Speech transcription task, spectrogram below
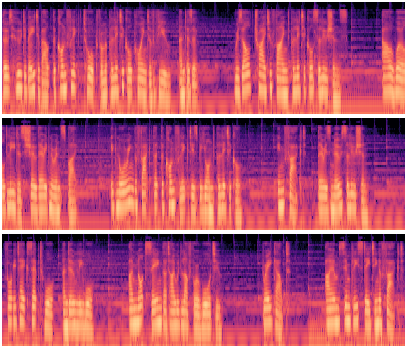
those who debate about the conflict talk from a political point of view, and as a result try to find political solutions. Our world leaders show their ignorance by ignoring the fact that the conflict is beyond political. In fact, there is no solution for it except war, and only war. I'm not saying that I would love for a war to break out. I am simply stating a fact.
